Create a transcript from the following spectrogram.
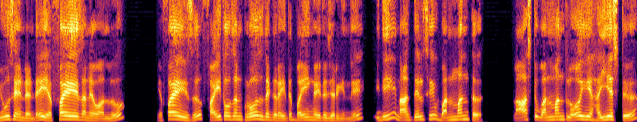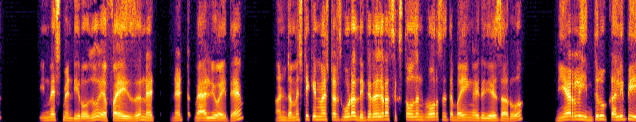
న్యూస్ ఏంటంటే ఎఫ్ఐఐస్ అనే వాళ్ళు ఎఫ్ఐఐస్ ఫైవ్ థౌసండ్ క్రోర్స్ దగ్గర అయితే బయింగ్ అయితే జరిగింది. ఇది నాకు తెలిసి వన్ మంత్ లాస్ట్ వన్ మంత్లో ఈ హైయెస్ట్ ఇన్వెస్ట్మెంట్ ఈ రోజు ఎఫ్ఐఐస్ నెట్ నెట్ వాల్యూ అయితే. అండ్ డొమెస్టిక్ ఇన్వెస్టర్స్ కూడా దగ్గర దగ్గర సిక్స్ థౌసండ్ క్రోర్స్ అయితే బయింగ్ అయితే చేశారు. నియర్లీ ఇద్దరు కలిపి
